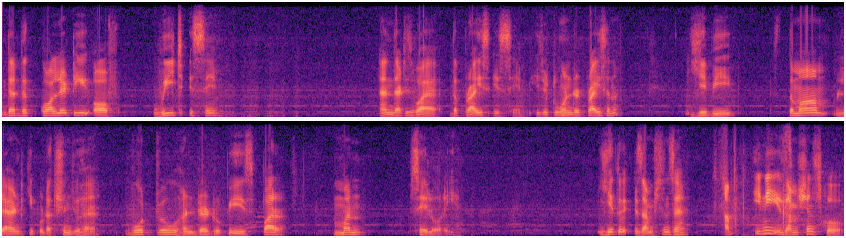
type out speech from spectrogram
that the quality of wheat is same and that is why the price is same ये जो 200 प्राइस है ना, ये भी तमाम लैंड की प्रोडक्शन जो है, वो टू हंड्रेड रुपीज़ पर मन सेल हो रही है। ये तो एजम्पन्स हैं। अब इन्हीं एजम्पन्स को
